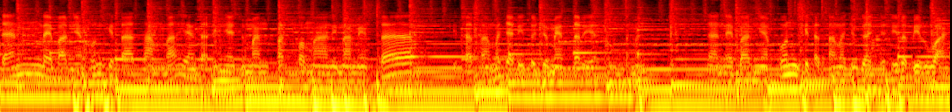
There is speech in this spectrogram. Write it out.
Dan lebarnya pun kita tambah yang tadinya cuma 4,5 meter kita tambah jadi 7 meter ya teman-teman. Dan lebarnya pun kita tambah juga jadi lebih luas.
